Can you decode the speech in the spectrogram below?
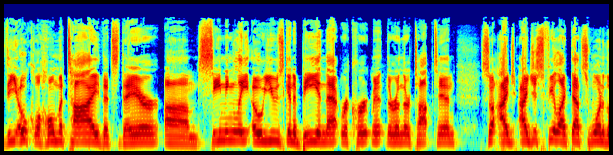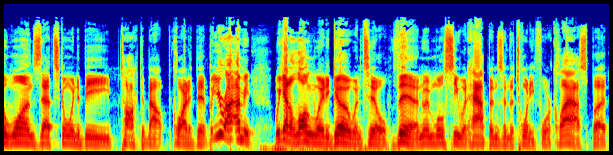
the Oklahoma tie that's there. Um, seemingly OU's going to be in that recruitment. They're in their top ten, so I I just feel like that's one of the ones that's going to be talked about quite a bit. But you're right. I mean, we got a long way to go until then, and we'll see what happens in the 24 class, but.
